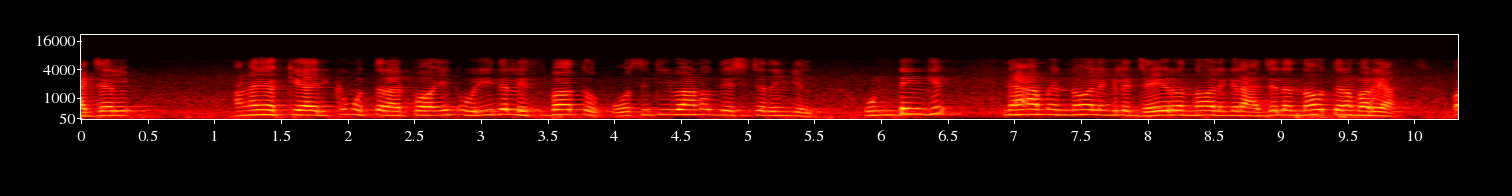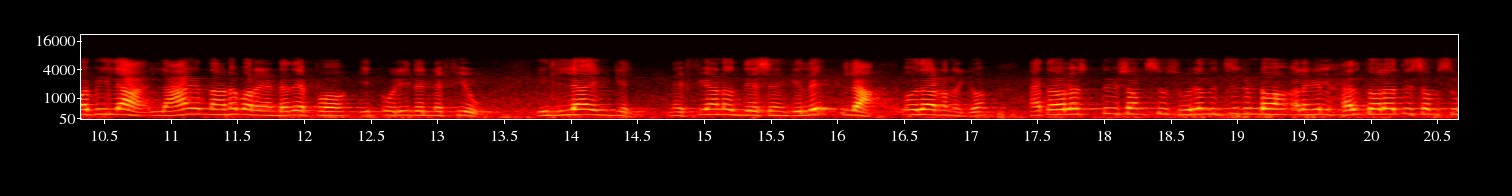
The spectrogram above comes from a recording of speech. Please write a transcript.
അജൽ അങ്ങനെയൊക്കെ ആയിരിക്കും ഉത്തരം. ഇപ്പോൾ ഇൻ ഉരീദൽ ഇസ്ബാത്തു പോസിറ്റീവാണ് ഉദ്ദേശിച്ചതെങ്കിൽ ഉണ്ടെങ്കിൽ നഅം എന്നോ അല്ലെങ്കിൽ ജൈർ എന്നോ അല്ലെങ്കിൽ അജൽ എന്നോ ഉത്തരം പറയാം. അപ്പോൾ ഇല്ല ലാ എന്നാണ് പറയേണ്ടത്. എപ്പോൾ ഇൻ ഉരീദ നെഫ്യൂ. ഇല്ല എങ്കിൽ നെഫ്യാണ് ഉദ്ദേശമെങ്കിൽ ലാ. ഉദാഹരണം നോക്കിയോ തോലത്ത് ഷംസു സൂര്യൻ നിച്ചിട്ടുണ്ടോ അല്ലെങ്കിൽ ഹൽ തോലത്ത് ഷംസു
